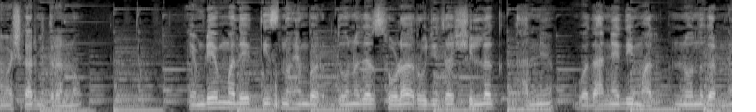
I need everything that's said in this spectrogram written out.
नमस्कार मित्रांनो. एम डी एममध्ये तीस नोव्हेंबर दोन हजार सोळा रोजीचा शिल्लक धान्य व धान्यादी माल नोंद करणे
